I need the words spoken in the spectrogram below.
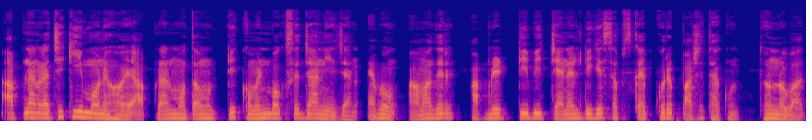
আপনার কাছে কি মনে হয়? আপনার মতামতটি কমেন্ট বক্সে জানিয়ে যান এবং আমাদের আপডেট টিভি চ্যানেলটিকে সাবস্ক্রাইব করে পাশে থাকুন। ধন্যবাদ।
